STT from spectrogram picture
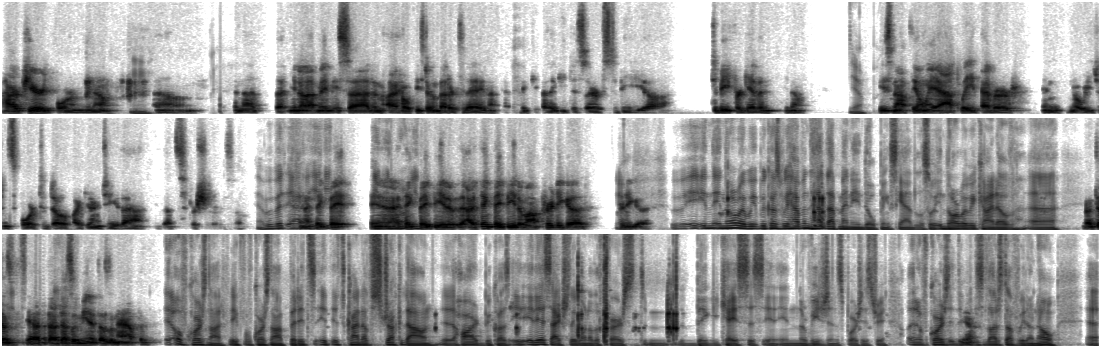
hard period for him, you know, Mm. um, and that that you know that made me sad, and I hope he's doing better today, and I think I think he deserves to be uh, to be forgiven, you know. Yeah. he's not the only athlete ever in Norwegian sport to dope. I guarantee you that. That's for sure. So, Yeah, but, but, and I uh, think i- they and I think they beat him. I think they beat him up pretty good, pretty good. In in Norway we, because we haven't had that many doping scandals. So in Norway we kind of. Uh, That doesn't. yeah. That doesn't mean it doesn't happen. Of course not. If, of course not. But it's it, it's kind of struck down uh, hard because it, it is actually one of the first um, big cases in, in Norwegian sports history. And of course, it, Yeah. there's a lot of stuff we don't know. Uh,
